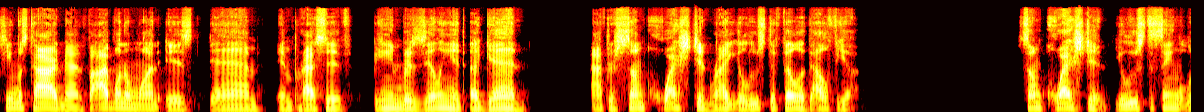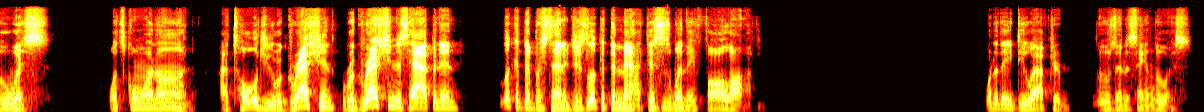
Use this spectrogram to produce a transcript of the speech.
Team was tired, man. 5 1 1 is damn impressive. Being resilient again. After some question, right? You lose to Philadelphia. Some question. You lose to St. Louis. What's going on? I told you regression. Regression is happening. Look at the percentages. Look at the math. This is when they fall off. What do they do after losing to St. Louis.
